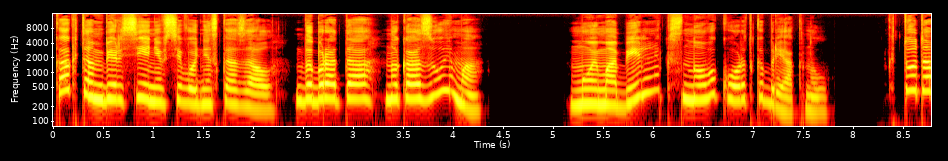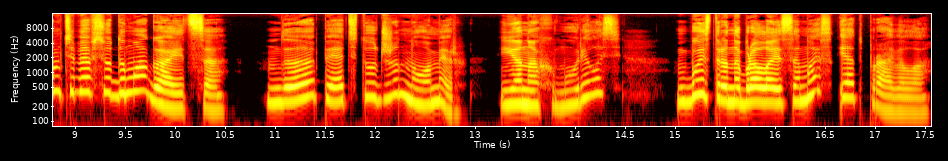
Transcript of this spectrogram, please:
Как там Берсенев сегодня сказал? Доброта наказуема? Мой мобильник снова коротко брякнул. Кто там тебя все домогается? Да опять тот же номер. Я нахмурилась, быстро набрала СМС и отправила.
